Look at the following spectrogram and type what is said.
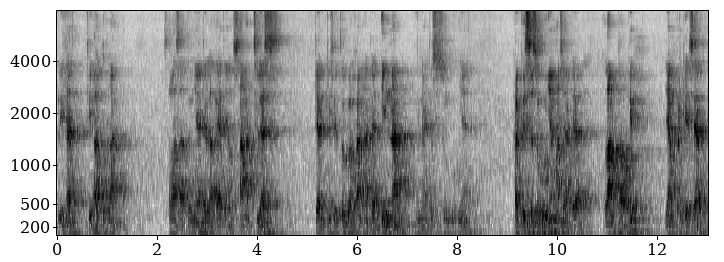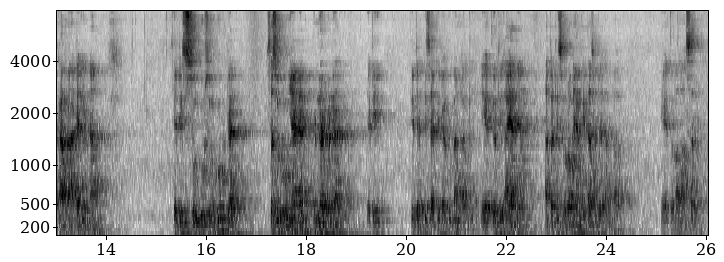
lihat di Al-Quran. Salah satunya adalah ayat yang sangat jelas dan di situ bahkan ada inna, inna itu sesungguhnya. Habis sesungguhnya masih ada lam taukid yang bergeser karena ada inna. Jadi sungguh-sungguh dan sesungguhnya dan benar-benar. Jadi tidak bisa diragukan lagi, yaitu di ayat yang atau di surah yang kita sudah hafal, yaitu Al-Asr.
